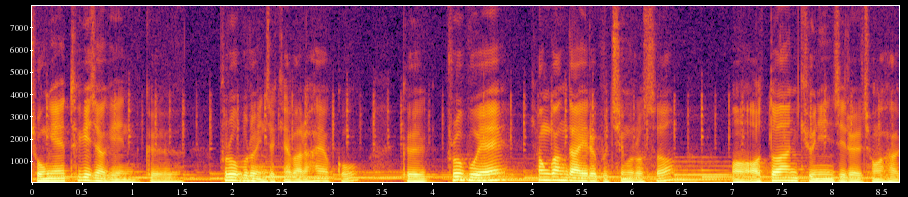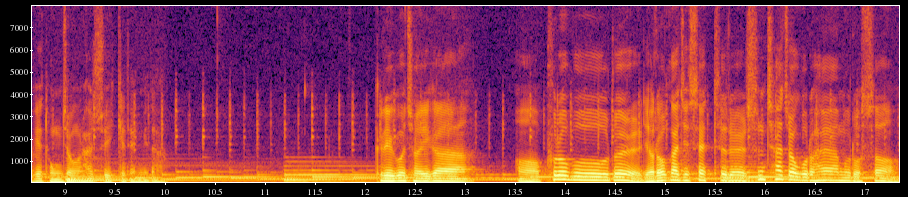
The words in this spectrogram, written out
종의 특이적인 그 프로브를 이제 개발을 하였고 그 프로브에 형광 다이를 붙임으로써 어, 떠한 균인지를 정확하게 동정을 할 수 있게 됩니다. 그리고 저희가 어, 프로브를 여러 가지 세트를 순차적으로 함으로써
